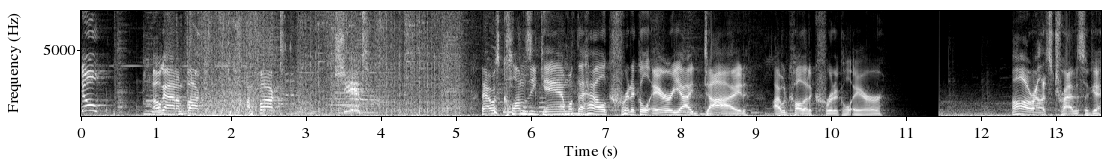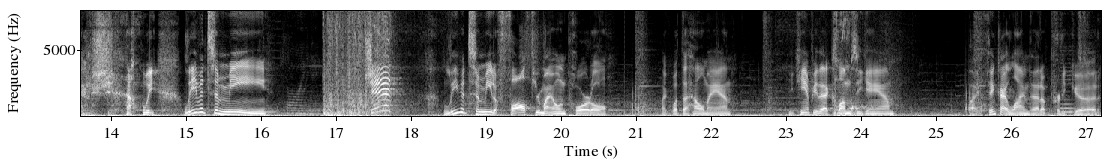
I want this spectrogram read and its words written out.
Nope! Oh, God, I'm fucked. I'm fucked. Shit! That was clumsy gam. What the hell? Critical error? Yeah, I died. I would call that a critical error. All right, let's try this again, shall we? Leave it to me. Shit! Leave it to me to fall through my own portal. Like, what the hell, man? You can't be that clumsy, Gam. I think I lined that up pretty good.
